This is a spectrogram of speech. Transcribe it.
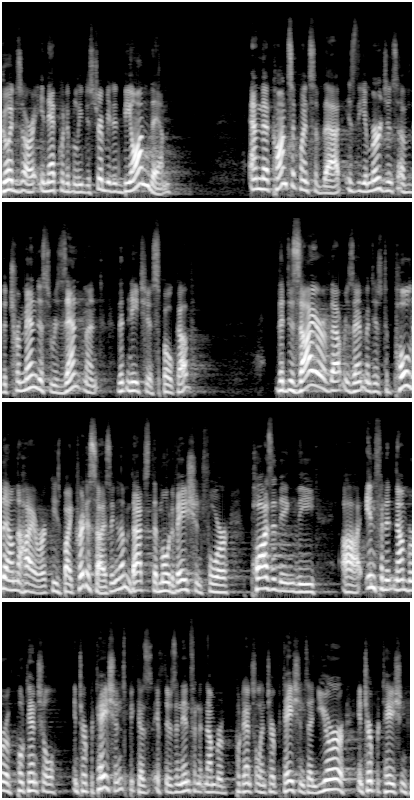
goods are inequitably distributed beyond them. And the consequence of that is the emergence of the tremendous resentment that Nietzsche spoke of. The desire of that resentment is to pull down the hierarchies by criticizing them. That's the motivation for positing the uh, infinite number of potential interpretations because if there's an infinite number of potential interpretations and your interpretation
